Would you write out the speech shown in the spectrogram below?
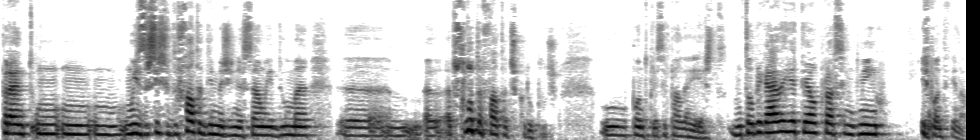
perante um, um, um, exercício de falta de imaginação e de uma uh, absoluta falta de escrúpulos. O ponto principal é este. Muito obrigada e até ao próximo domingo e ponto final.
